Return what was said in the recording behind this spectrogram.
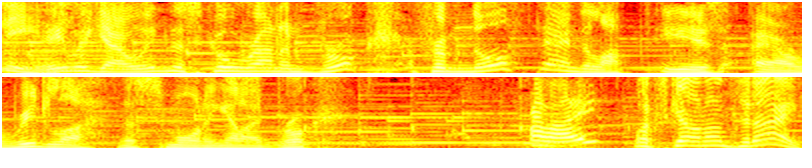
This. Here we go in the school run, and Brooke from North Dandalup is our riddler this morning. Hello, Brooke. Hello. What's going on today?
